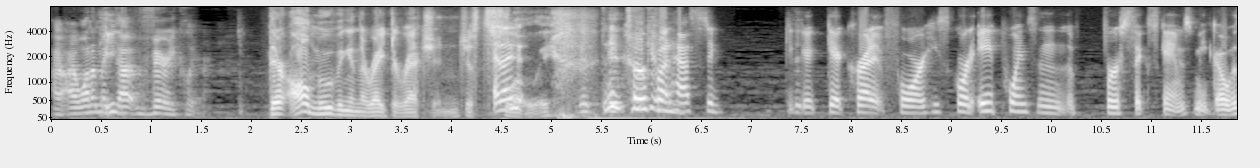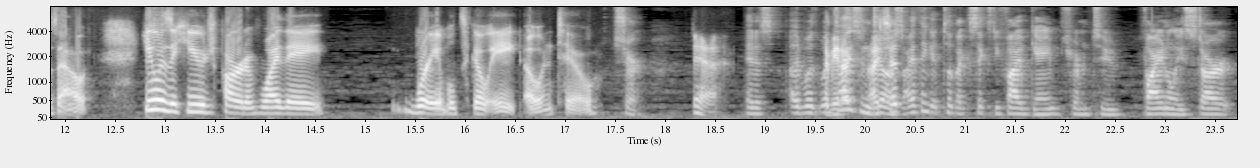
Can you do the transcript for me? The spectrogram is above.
I, I want to make He- that very clear. They're all moving in the right direction, just And slowly. It, I think it Kerfoot him- has to g- g- get credit for. He scored eight points in the first six games Mikko was out. He was a huge part of why they were able to go 8 0 and 2. Sure. yeah. It is uh, with, with mean, I- Tyson I Jost. said- I think it took like 65 games for him to finally start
